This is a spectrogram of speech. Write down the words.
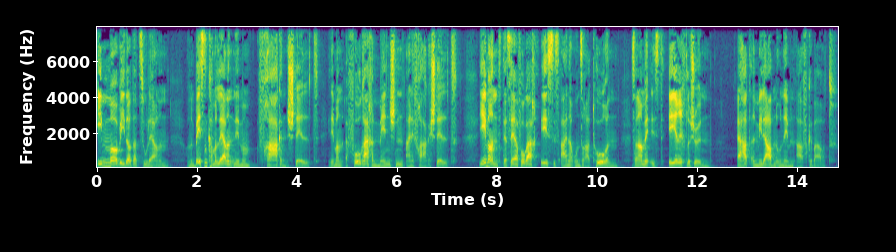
immer wieder dazulernen. Und am besten kann man lernen, indem man Fragen stellt, indem man erfolgreichen Menschen eine Frage stellt. Jemand, der sehr erfolgreich ist, ist einer unserer Autoren. Sein Name ist Erich Lejeune. Er hat ein Milliardenunternehmen aufgebaut.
